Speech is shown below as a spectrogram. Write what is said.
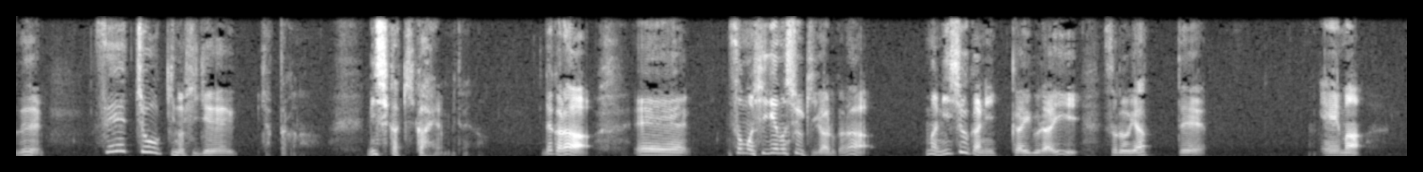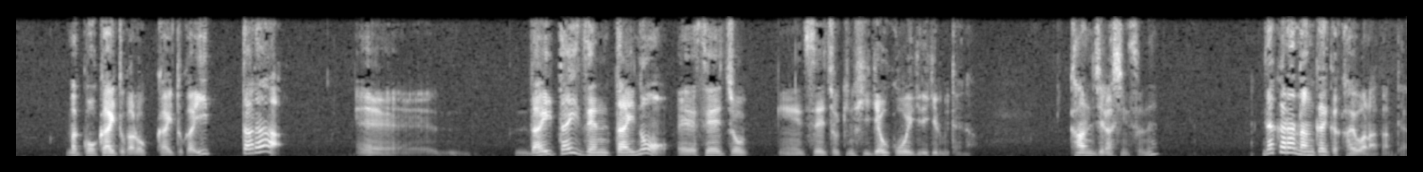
で、成長期のヒゲやったかな。にしか効かへんみたいな。だから、えー、そのヒゲの周期があるから、まあ2週間に1回ぐらいそれをやって、えー、まあ、まあ5回とか6回とか行ったら、えー、大体全体の、えー、成長、えー、成長期のヒゲを攻撃できるみたいな感じらしいんですよね。だから何回か通わなあかんみたい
